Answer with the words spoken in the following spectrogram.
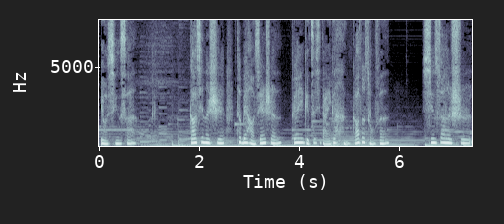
又心酸。高兴的是，特别好先生愿意给自己打一个很高的总分；心酸的是，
